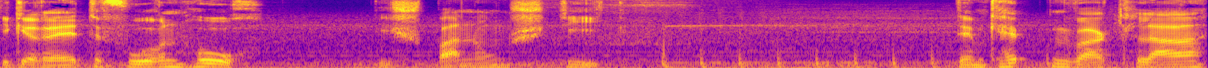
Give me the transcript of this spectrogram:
Die Geräte fuhren hoch. Die Spannung stieg. Dem Captain war klar,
